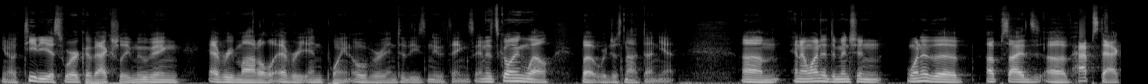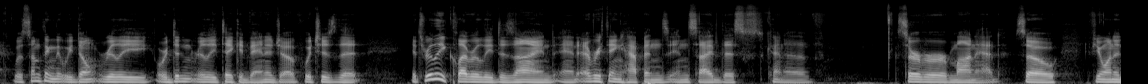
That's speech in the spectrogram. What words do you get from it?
you know tedious work of actually moving every model, every endpoint over into these new things. And it's going well, but we're just not done yet. Um, and I wanted to mention one of the upsides of Happstack was something that we don't really or didn't really take advantage of, which is that it's really cleverly designed and everything happens inside this kind of server monad. So if you want to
